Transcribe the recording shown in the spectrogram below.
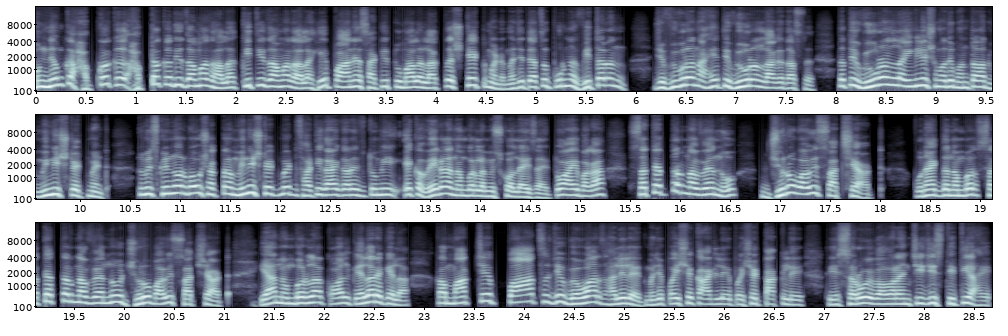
मग नेमका हप्का क हप्ता कधी जमा झाला किती जमा झाला हे पाहण्यासाठी तुम्हाला लागतं स्टेटमेंट म्हणजे त्याचं पूर्ण वितरण जे विवरण आहे ते विवरण लागत असतं. तर ते विवरणला इंग्लिशमध्ये म्हणतात मिनी स्टेटमेंट तुम्ही स्क्रीनवर बघू शकता मिनी स्टेटमेंटसाठी काय करायचं तुम्ही एका वेगळ्या नंबरला मिस कॉल द्यायचा आहे. तो आहे बघा सत्याहत्तर नव्याण्णव झिरो बावीस सातशे आठ. पुन्हा एकदा नंबर सत्याहत्तर नव्याण्णव झिरो बावीस सातशे आठ. या नंबरला कॉल केला रे केला. का मागचे पाच जे व्यवहार झालेले आहेत म्हणजे पैसे काढले पैसे टाकले ते सर्व व्यवहारांची जी स्थिती आहे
